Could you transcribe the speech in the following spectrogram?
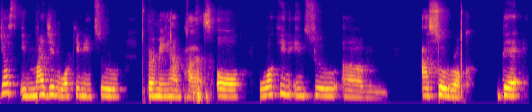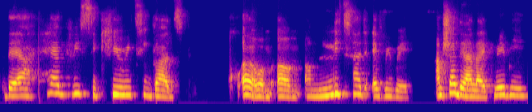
just imagine walking into Buckingham Palace or walking into um, Aso Rock. There, there are heavy security guards um, um, um, littered everywhere. I'm sure they are like maybe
